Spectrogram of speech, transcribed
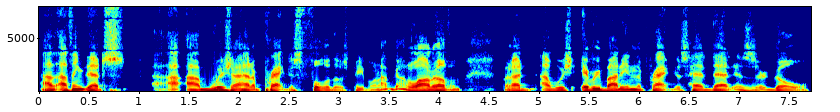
I, I think that's, I, I, wish I had a practice full of those people, and I've got a lot of them, but I, I wish everybody in the practice had that as their goal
